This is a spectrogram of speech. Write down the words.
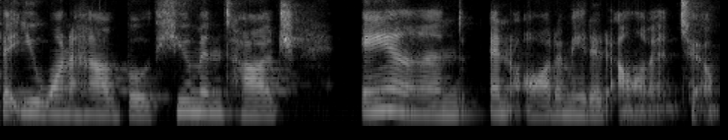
that you want to have both human touch and an automated element to.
